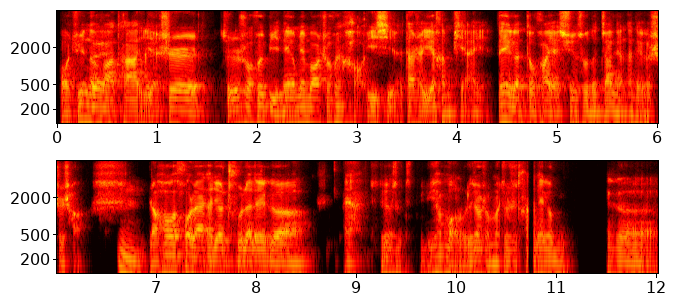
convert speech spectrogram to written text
宝骏的话，它也是，就是说会比那个面包车会好一些，但是也很便宜。那个的话也迅速的占领了这个市场。嗯，然后后来他就出了这个，哎呀，这个一下懵了，叫什么？就是他那个那个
